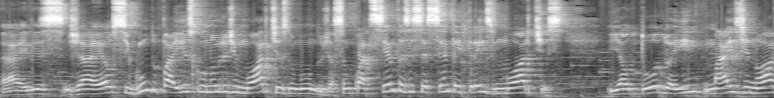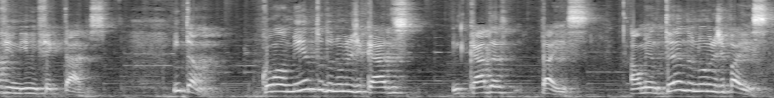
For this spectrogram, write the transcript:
Ah, eles já é o segundo país com o número de mortes no mundo. Já são 463 mortes e ao todo aí mais de 9 mil infectados. Então, com o aumento do número de casos em cada país, aumentando o número de países.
